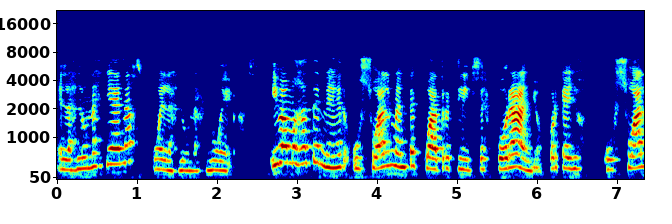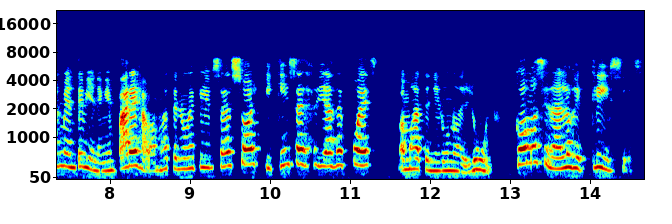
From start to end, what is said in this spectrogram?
en las lunas llenas o en las lunas nuevas. Y vamos a tener usualmente cuatro eclipses por año, porque ellos usualmente vienen en pareja. Vamos a tener un eclipse de sol y 15 días después vamos a tener uno de luna. ¿Cómo se dan los eclipses?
